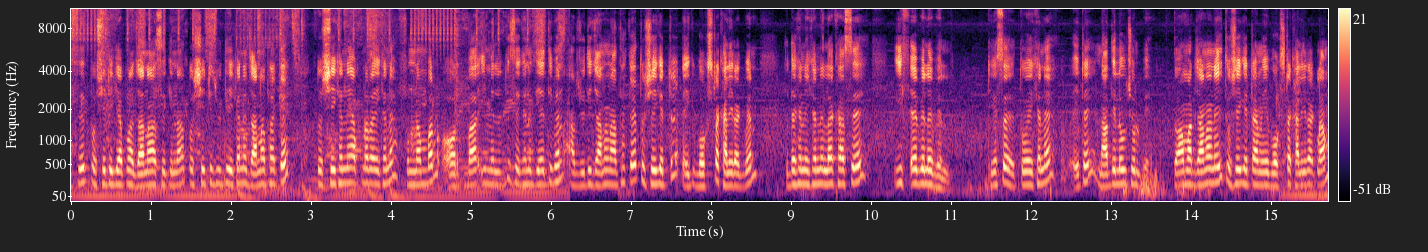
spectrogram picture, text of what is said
আছে, তো সেটি কি আপনার জানা আছে কি না তো সেটি যদি এখানে জানা থাকে, তো সেখানে আপনারা এখানে ফোন নাম্বার অর বা ইমেল অ্যাড্রেস এখানে দিয়ে দিবেন। আর যদি জানা না থাকে, তো সেই ক্ষেত্রে এই বক্সটা খালি রাখবেন। তো দেখেন এখানে লেখা আছে ইফ অ্যাভেলেবেল ঠিক আছে? তো এখানে এটাই না দিলেও চলবে। তো আমার জানা নেই, তো সেই ক্ষেত্রে আমি এই বক্সটা খালি রাখলাম।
